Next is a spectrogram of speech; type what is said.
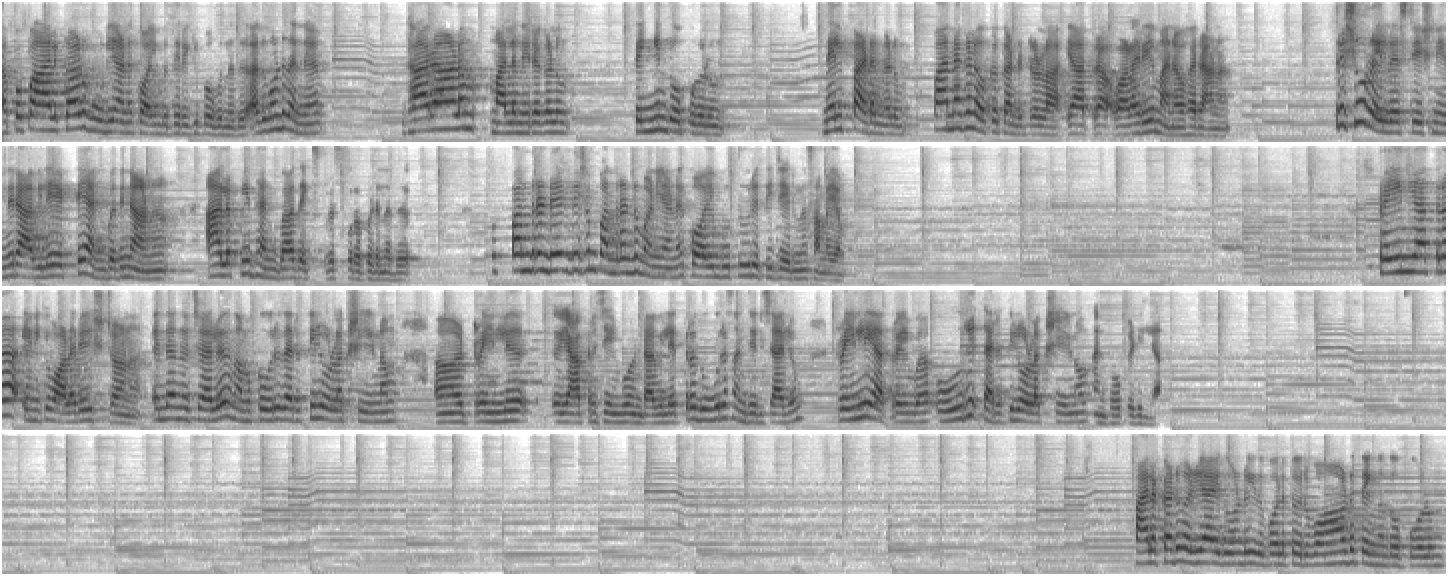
അപ്പോൾ പാലക്കാട് കൂടിയാണ് കോയമ്പത്തൂരേക്ക് പോകുന്നത്. അതുകൊണ്ട് തന്നെ ധാരാളം മലനിരകളും തെങ്ങിൻ തോപ്പുകളും നെൽപ്പാടങ്ങളും പനകളും ഒക്കെ കണ്ടിട്ടുള്ള യാത്ര വളരെ മനോഹരമാണ് തൃശൂർ റെയിൽവേ സ്റ്റേഷനിൽ നിന്ന് രാവിലെ എട്ട് അൻപതിനാണ് ആലപ്പി ധൻബാദ് എക്സ്പ്രസ് പുറപ്പെടുന്നത്. പന്ത്രണ്ട് ഏകദേശം പന്ത്രണ്ട് മണിയാണ് കോയമ്പത്തൂർ എത്തിച്ചേരുന്ന സമയം. ട്രെയിൻ യാത്ര എനിക്ക് വളരെ ഇഷ്ടമാണ്. എന്താന്ന് വെച്ചാൽ നമുക്ക് ഒരു തരത്തിലുള്ള ക്ഷീണം ട്രെയിനിൽ യാത്ര ചെയ്യുമ്പോൾ ഉണ്ടാവില്ല. എത്ര ദൂരെ സഞ്ചരിച്ചാലും ട്രെയിനിൽ യാത്ര ചെയ്യുമ്പോൾ ഒരു തരത്തിലുള്ള ക്ഷീണവും അനുഭവപ്പെടില്ല. പാലക്കാട് വഴി ആയതുകൊണ്ട് ഇതുപോലത്തെ ഒരുപാട് തെങ്ങും തോപ്പുകളും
